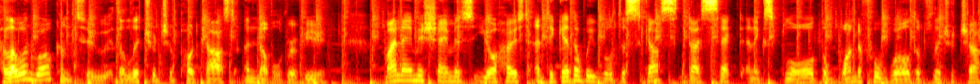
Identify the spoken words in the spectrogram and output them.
Hello and welcome to the Literature Podcast, a novel review. My name is Seamus, your host, and together we will discuss, dissect, and explore the wonderful world of literature.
